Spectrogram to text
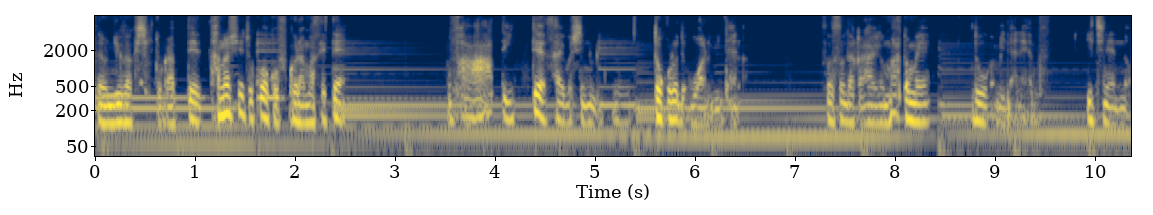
で入学式とかあって楽しいとこをこう膨らませてファーっていって最後死ぬところで終わるみたいなそうそうだからああいうまとめ動画みたいなやつ。1年の。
